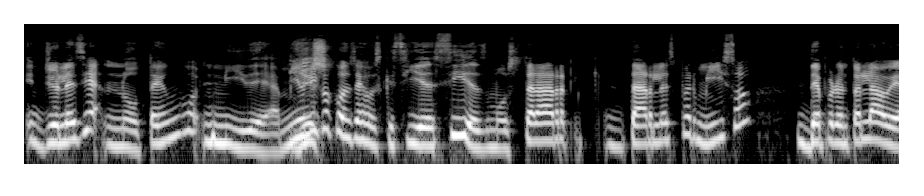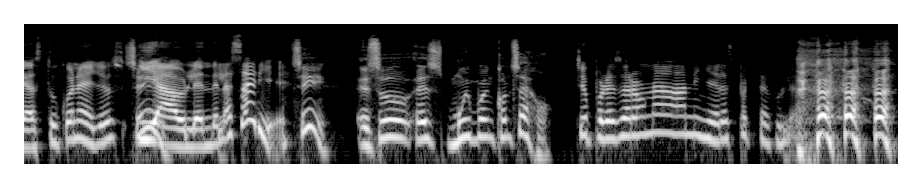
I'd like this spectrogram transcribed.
Yo les decía, no tengo ni idea. Mi único es- consejo es que si decides mostrar, darles permiso, de pronto la veas tú con ellos Sí. y hablen de la serie. Sí, eso es muy buen consejo. Yo por eso era una niñera espectacular.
